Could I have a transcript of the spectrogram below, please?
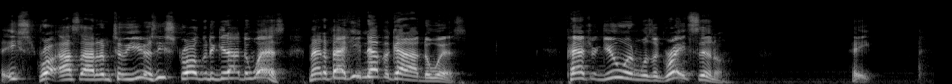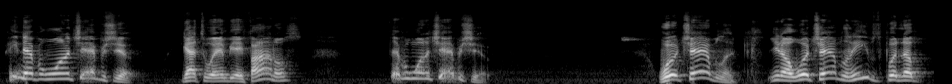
He str- outside of them two years, he struggled to get out the West. Matter of fact, he never got out the West. Patrick Ewing was a great center. He he never won a championship. Got to an NBA Finals, never won a championship. Wilt Chamberlain, you know, Wilt Chamberlain, he was putting up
